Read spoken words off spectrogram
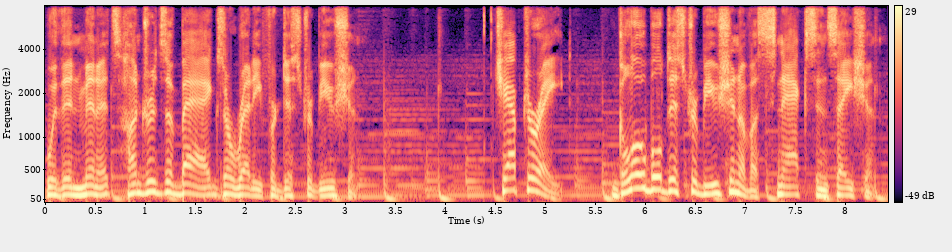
Within minutes, hundreds of bags are ready for distribution. Chapter 8 Global Distribution of a Snack Sensation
